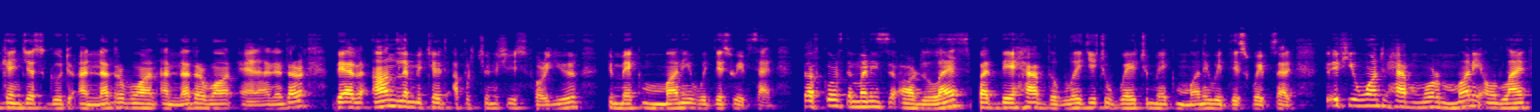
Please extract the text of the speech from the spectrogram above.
can just go to another one another one and another. There are unlimited opportunities for you to make money with this website. So of course the monies are less but they have the legit way to make money with this website. So if you want to have more money online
